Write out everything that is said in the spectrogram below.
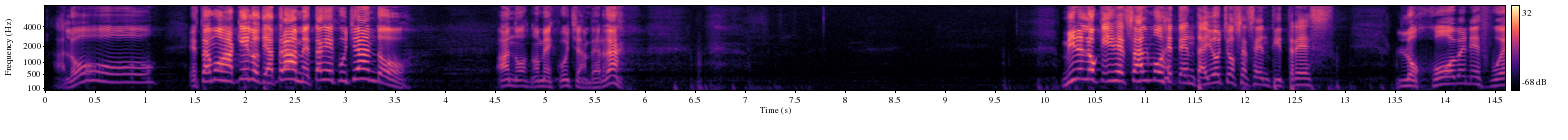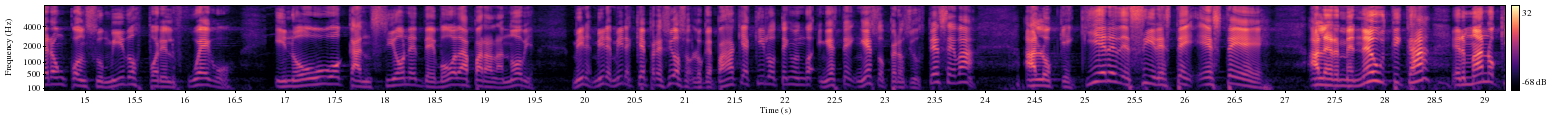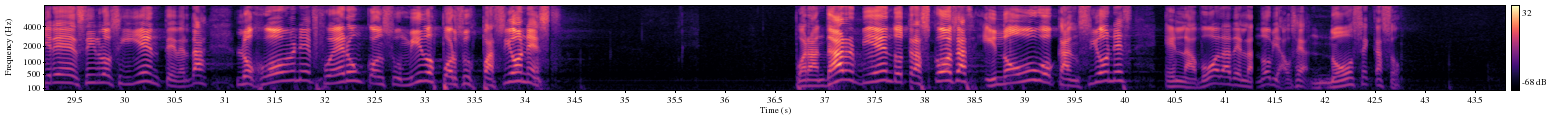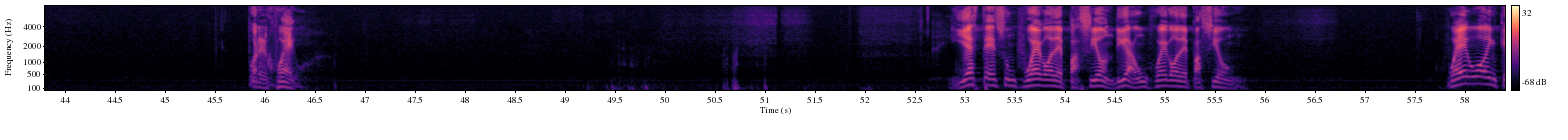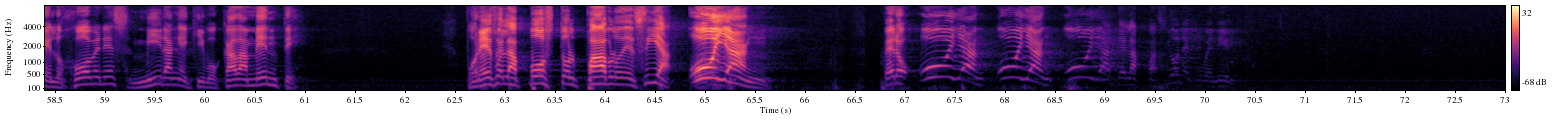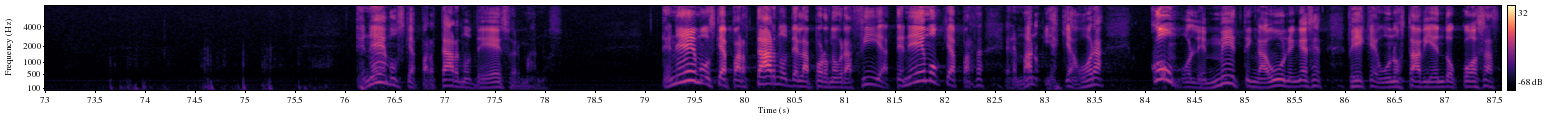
Aló. Estamos aquí, los de atrás, ¿me están escuchando? Ah, no, no me escuchan, ¿verdad? Miren lo que dice Salmo 78, 63. Los jóvenes fueron consumidos por el fuego y no hubo canciones de boda para la novia. Mire, mire, mire, qué precioso. Lo que pasa es que aquí lo tengo en, este, en eso, pero si usted se va a lo que quiere decir este, este, a la hermenéutica, hermano, quiere decir lo siguiente, ¿verdad? Los jóvenes fueron consumidos por sus pasiones por andar viendo otras cosas y no hubo canciones en la boda de la novia. O sea, no se casó por el juego. Y este es un juego de pasión, diga, un juego de pasión. Juego en que los jóvenes miran equivocadamente. Por eso el apóstol Pablo decía, huyan pero huyan, huyan, huyan de las pasiones juveniles. Tenemos que apartarnos de eso, hermanos. Tenemos que apartarnos de la pornografía. Tenemos que apartar, hermano. Y es que ahora, ¿cómo le meten a uno en ese? Fíjate que uno está viendo cosas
